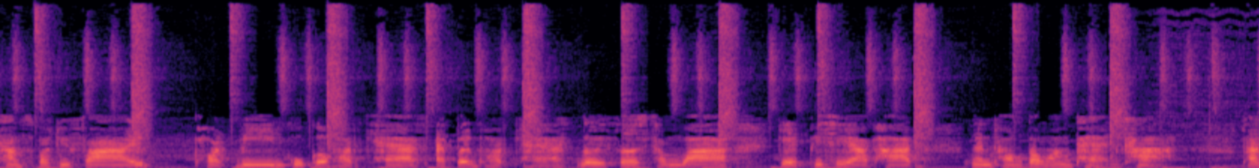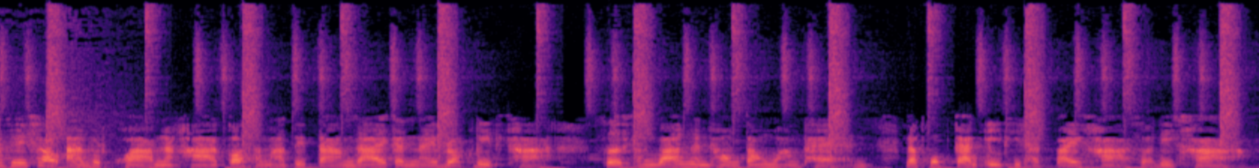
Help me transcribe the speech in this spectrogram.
ทาง Spotify Podbean Google Podcast Apple Podcast โดย search คำว่า เกตพิชยาพัฒน์เงินทองต้องวางแผนค่ะ ท่านที่ชอบอ่านบทความนะคะ ก็สามารถติดตามได้กันใน Blockdit ค่ะ search คำว่าเงินทองต้องวางแผน และพบกัน EP ถัดไปค่ะ สวัสดีค่ะ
